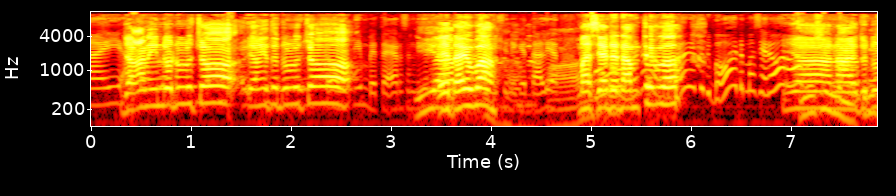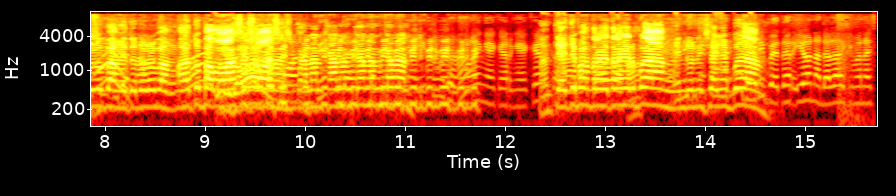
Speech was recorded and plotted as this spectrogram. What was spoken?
Eh, mengenai Jangan Indo dulu, Cok. Yang itu dulu, Cok. tim BTR sendiri. Iya. Eh, tahu, Bang. Sini kita lihat. Masih ada enam tim loh. Itu di bawah ada masih ada orang. Ya, nah itu dulu bang, itu dulu bang. Ah, itu bang oasis, oasis. Kanan, kanan, kanan, kanan. Nanti aja bang, terakhir-terakhir bang. Indonesianya bang. Dari BTR Ion adalah gimana Wah,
